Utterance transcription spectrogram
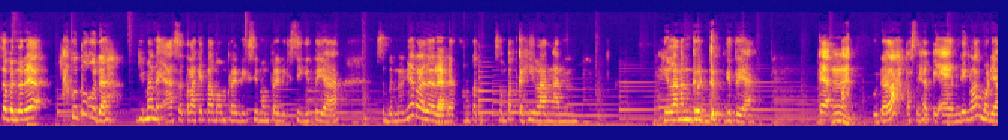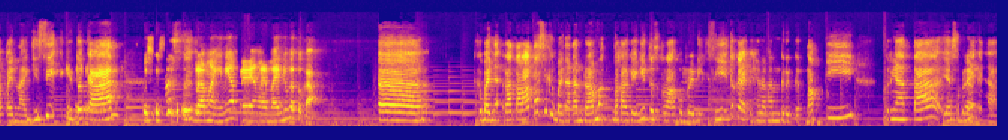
sebenarnya aku tuh udah gimana ya setelah kita memprediksi memprediksi gitu ya sebenarnya rada-rada sempet sempet kehilangan kehilangan greget gitu ya. Kayak ah, hmm. Udahlah pasti happy ending lah mau diapain lagi sih? Gitu kan. Khusus, khusus drama ini apa yang lain-lain juga tuh kak? Eh kebanyak rata-rata sih kebanyakan drama bakal kayak gitu setelah aku prediksi. Itu kayak kehilangan greget. Tapi ternyata ya sebenarnya kayak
